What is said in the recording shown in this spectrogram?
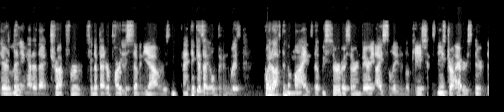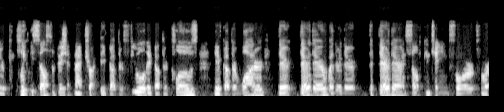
they're living out of that truck for for the better part of 70 hours. And I think as I opened with, quite often the mines that we service are in very isolated locations. These drivers, they're they're completely self-sufficient in that truck. They've got their fuel, they've got their clothes, they've got their water. They're they're there whether they're they're there and self-contained for for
